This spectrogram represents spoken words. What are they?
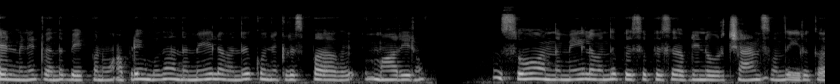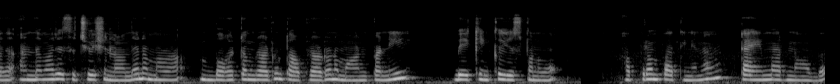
டென் மினிட் வந்து பேக் பண்ணுவோம். அப்படிங்கும்போது அந்த மேலே வந்து கொஞ்சம் கிறிஸ்பாக மாறிடும். ஸோ அந்த மேலே வந்து பிசு பிசு அப்படின்ற ஒரு சான்ஸ் வந்து இருக்காது. அந்த மாதிரி சுச்சுவேஷனில் வந்து நம்ம பாட்டம் ராடும் டாப் ராடும் நம்ம ஆன் பண்ணி பேக்கிங்க்கு யூஸ் பண்ணுவோம். அப்புறம் பார்த்திங்கன்னா டைமர் நாபு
